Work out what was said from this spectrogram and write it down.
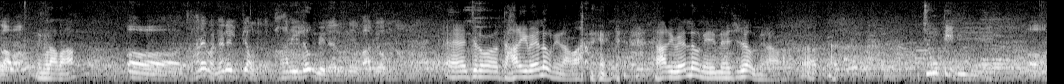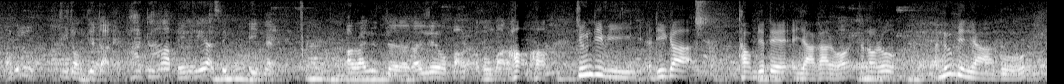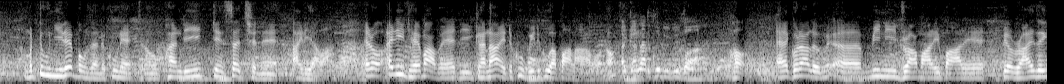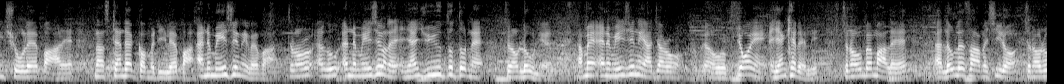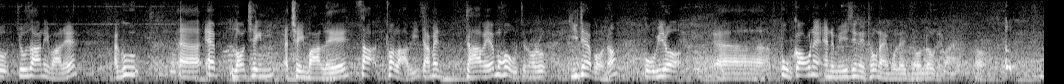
င်္ဂလာပါမင်္ဂလာပါအော်ဈားထဲမှာနည်းနည်းလေးပျောက်နေတယ်ဘာတွေလုံနေလဲလို့နေပါပြောမလားအဲကျွန်တော်ဓာရီပဲလုံနေတာပါဓာရီပဲလုံနေနေရှုပ်နေတာပါကျုံးတီဗီအော်ဘာဖြစ်လို့ဒီတောင်ပြစ်တာလဲဟာဒါကဘယ်ကလေးကစိတ်ကူးအိမ်နဲ့ Arise Rising ကိုပါအကုန်ပါတော့ဟုတ်ဟုတ်ဂျွန်း TV အဓိကထောင်ပြတဲ့အရာကတော့ကျွန်တော်တို့အမှုပညာကို မတူညီတဲ့ပုံစံတစ်ခုနဲ့ကျွန်တော်ဖန်တီးတင်ဆက်ခြင်းတဲ့ idea ပါအဲ့တော့အဲ့ဒီထဲမှာပဲဒီကဏ္ဍတွေတစ်ခုပြီးတစ်ခုကပါလာတာပေါ့နော်အကဏ္ဍတစ်ခုပြီးပြီးပါဟုတ်အဲခုနလိုမီနီဒရာမာတွေပါတယ်ပြီးတော့ rising show လည်းပါတယ်နောက် standard comedy လည်းပါ animation တွေလည်းပါကျွန်တော်တို့အခု animation ကိုလည်းအရန်ယူယူသွတ်သွတ်နဲ့ကျွန်တော်လုပ်နေတယ်ဒါပေမဲ့ animation တွေကကြတော့ဟိုပြောရင်အရန်ခက်တယ်လေကျွန်တော်တို့ဘက်မှာလည်းအလုံးလက်စားမရှိတော့ကျွန်တော်တို့စူးစမ်းနေပါတယ်အခုအဲ app launching အချိန်မှာလည်းစထွက်လာပြီဒါပေမဲ့ဒါပဲမဟုတ်ဘူးကျွန်တော်တို့ဒီထက်ပေါ့နော်ပို့ပြီးတော့အဲပိုကောင်းတဲ့ animation တွေထုတ်နိုင်ဖို့လည်းကျွန်တော်လုပ်နေပါတယ်ဟုတ်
